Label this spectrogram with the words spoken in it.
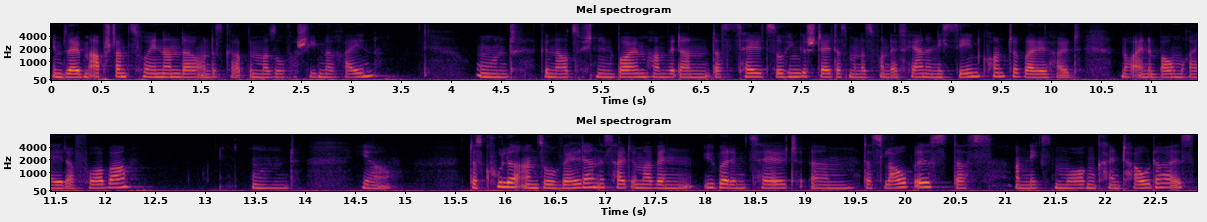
im selben Abstand zueinander und es gab immer so verschiedene Reihen. Und genau zwischen den Bäumen haben wir dann das Zelt so hingestellt, dass man das von der Ferne nicht sehen konnte, weil halt noch eine Baumreihe davor war. Und ja, das Coole an so Wäldern ist halt immer, wenn über dem Zelt ähm, das Laub ist, das am nächsten Morgen kein Tau da ist.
